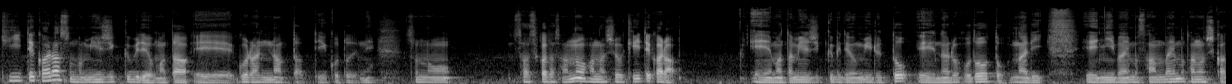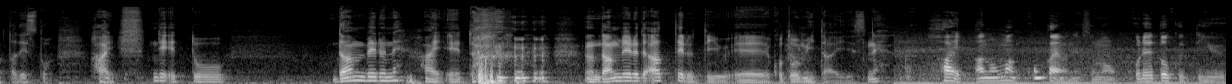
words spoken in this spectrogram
聞いてからそのミュージックビデオまた、えー、ご覧になったっていうことでねそのさす方さんのお話を聞いてからえー、またミュージックビデオを見ると、えー、なるほどとなり、えー、2倍も3倍も楽しかったですと。はい。で、えっと、ダンベルね、はい、えっと ダンベルで合ってるっていう、えー、ことみたいですね。はい、あの、まあ、今回はね、その、お礼トークっていう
